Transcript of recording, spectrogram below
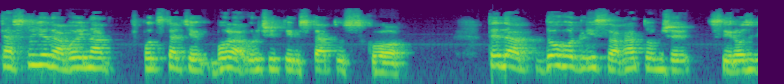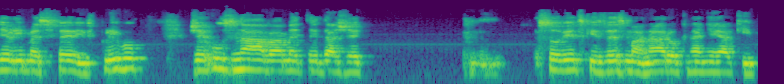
tá studená vojna v podstate bola určitým status quo. Teda dohodli sa na tom, že si rozdelíme sféry vplyvu, že uznávame teda, že Sovietský zväz má nárok na nejaký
